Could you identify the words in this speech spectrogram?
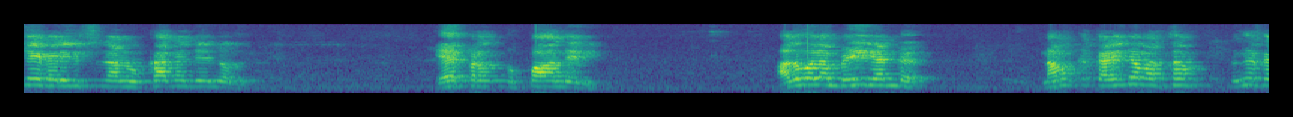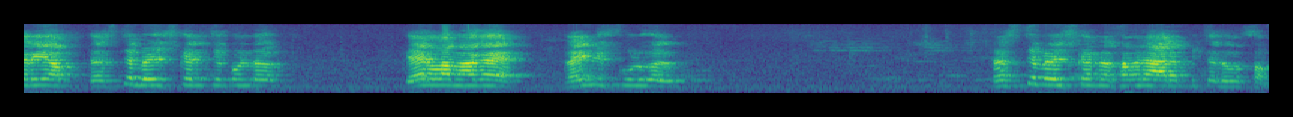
കെ ഹരികൃഷ്ണനാണ് ഉദ്ഘാടനം ചെയ്യുന്നത്. ഏപ്രിൽ മുപ്പതാം തീയതി. അതുപോലെ മെയ് രണ്ട്. നമുക്ക് കഴിഞ്ഞ വർഷം നിങ്ങൾക്കറിയാം ടെസ്റ്റ് ബഹിഷ്കരിച്ചുകൊണ്ട് കേരളമാകെ ഡ്രൈവിംഗ് സ്കൂളുകൾ ടെസ്റ്റ് ബഹിഷ്കരണ സമരം ആരംഭിച്ച ദിവസം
